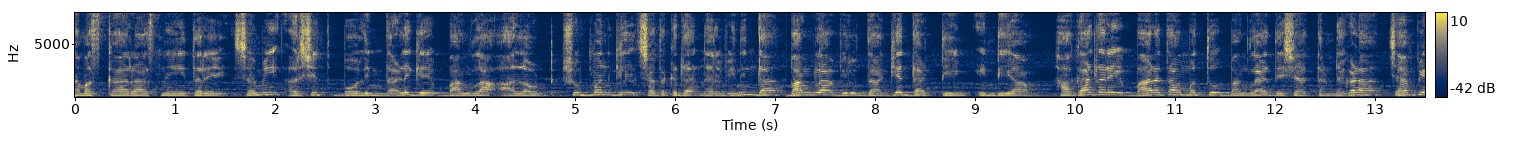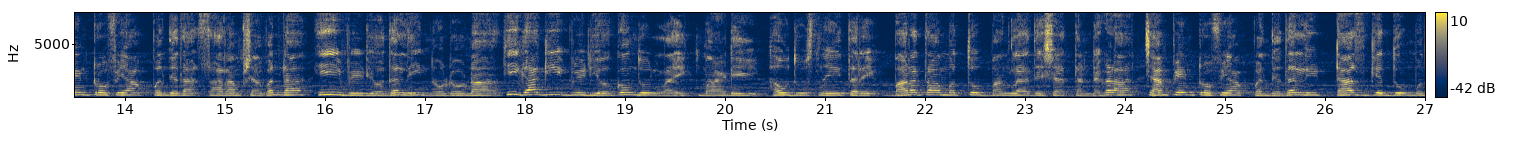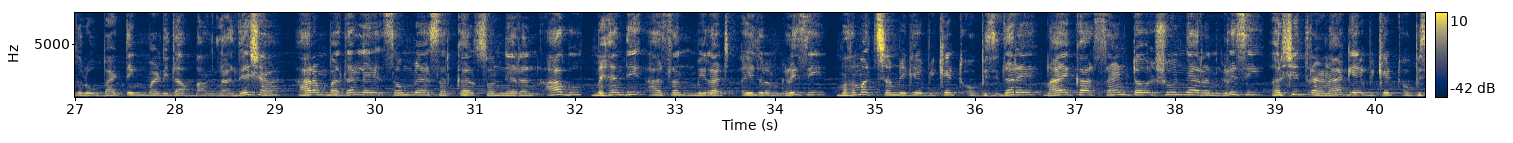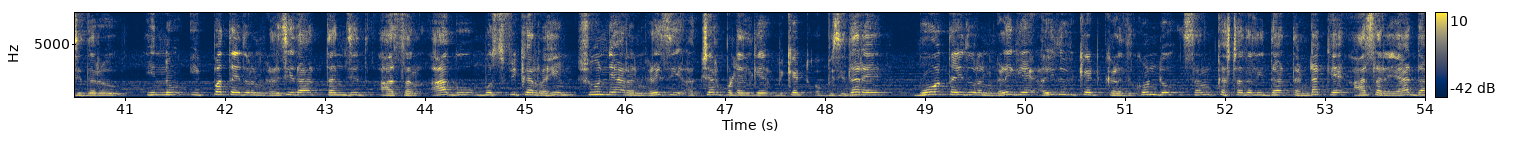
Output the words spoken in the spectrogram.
ನಮಸ್ಕಾರ ಸ್ನೇಹಿತರೆ, ಶಮಿ ಹರ್ಷಿತ್ ಬೌಲಿಂಗ್ ದಾಳಿಗೆ ಬಾಂಗ್ಲಾ ಆಲ್ ಔಟ್. ಶುಭ್ಮನ್ ಗಿಲ್ ಶತಕದ ನೆರವಿನಿಂದ ಬಾಂಗ್ಲಾ ವಿರುದ್ಧ ಗೆದ್ದ ಟೀಂ ಇಂಡಿಯಾ. ಹಾಗಾದರೆ ಭಾರತ ಮತ್ತು ಬಾಂಗ್ಲಾದೇಶ ತಂಡಗಳ ಚಾಂಪಿಯನ್ ಟ್ರೋಫಿಯ ಪಂದ್ಯದ ಸಾರಾಂಶವನ್ನ ಈ ವಿಡಿಯೋದಲ್ಲಿ ನೋಡೋಣ. ಹೀಗಾಗಿ ವಿಡಿಯೋಗೊಂದು ಲೈಕ್ ಮಾಡಿ. ಹೌದು ಸ್ನೇಹಿತರೆ, ಭಾರತ ಮತ್ತು ಬಾಂಗ್ಲಾದೇಶ ತಂಡಗಳ ಚಾಂಪಿಯನ್ ಟ್ರೋಫಿಯ ಪಂದ್ಯದಲ್ಲಿ ಟಾಸ್ ಗೆದ್ದು ಮೊದಲು ಬ್ಯಾಟಿಂಗ್ ಮಾಡಿದ ಬಾಂಗ್ಲಾದೇಶ ಆರಂಭದಲ್ಲೇ ಸೌಮ್ಯ ಸರ್ಕಾರ್ ಸೊನ್ನೆ ರನ್ ಹಾಗೂ ಮೆಹಂದಿ ಹಾಸನ್ ಮಿರಾಜ್ ಐದು ರನ್ ಗಳಿಸಿ ಮೊಹಮ್ಮದ್ ಶಮಿಗೆ ವಿಕೆಟ್ ಒಪ್ಪಿಸಿದರೆ ನಾಯಕ ಸ್ಯಾಂಟೋ ಶೂನ್ಯ ರನ್ ಗಳಿಸಿ ಹರ್ಷಿತ್ ರಾಣಾಗೆ ವಿಕೆಟ್ ಒಪ್ಪಿಸಿದರು. ಇನ್ನು ಇಪ್ಪತ್ತೈದು ರನ್ ಗಳಿಸಿದ ತಂಜಿದ್ ಹಾಸನ್ ಹಾಗೂ ಮುಸ್ಫಿಕರ್ ರಹೀಂ ಶೂನ್ಯ ರನ್ ಗಳಿಸಿ ಅಕ್ಷರ್ ಪಟೇಲ್ಗೆ ವಿಕೆಟ್ ಒಪ್ಪಿಸಿದರೆ ಮೂವತ್ತೈದು ರನ್ಗಳಿಗೆ ಐದು ವಿಕೆಟ್ ಕಳೆದುಕೊಂಡು ಸಂಕಷ್ಟದಲ್ಲಿದ್ದ ತಂಡಕ್ಕೆ ಆಸರೆಯಾದ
